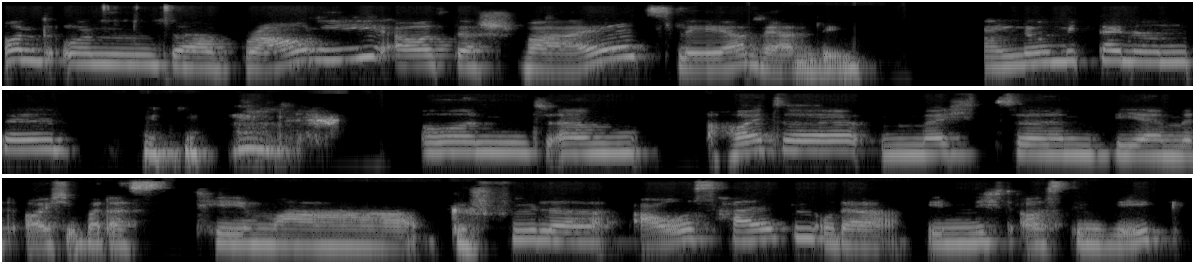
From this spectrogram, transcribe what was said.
Und unser Brownie aus der Schweiz, Lea Wernling. Hallo miteinander. Und ähm, heute möchten wir mit euch über das Thema Gefühle aushalten oder ihnen nicht aus dem Weg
